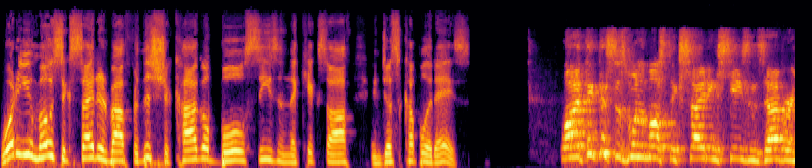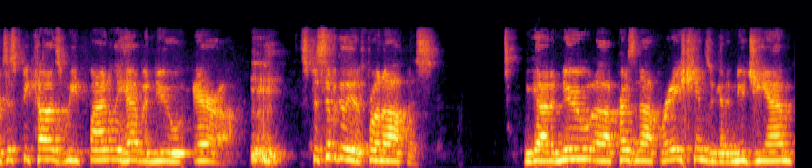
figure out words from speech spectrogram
what are you most excited about for this Chicago Bulls season that kicks off in just a couple of days? Well, I think this is one of the most exciting seasons ever just because we finally have a new era, specifically the front office. We got a new uh, president of operations. We got a new GM.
